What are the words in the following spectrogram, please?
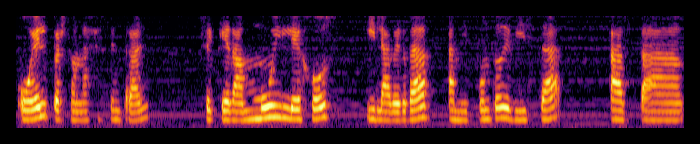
o el personaje central, se queda muy lejos y la verdad, a mi punto de vista, hasta,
